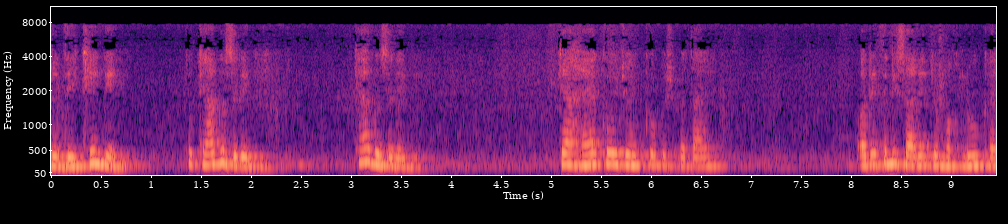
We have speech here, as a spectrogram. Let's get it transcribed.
جو دیکھیں گے تو کیا گزرے گی؟ کیا گزرے گی؟ کیا ہے کوئی جو ان کو کچھ بتائے؟ اور اتنی ساری جو مخلوق ہے،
